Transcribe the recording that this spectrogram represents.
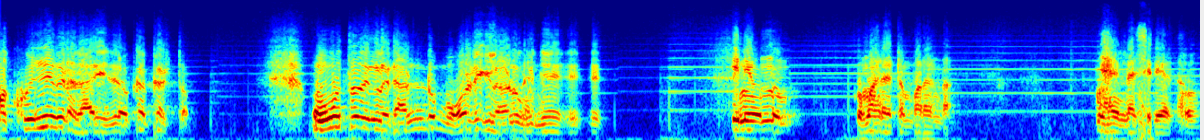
ആ കുഞ്ഞുങ്ങളുടെ കാര്യം ഇതിലൊക്കെ കഷ്ടം. മൂത്ത് നിങ്ങൾ രണ്ടും ബോർഡിങ്ങിലാണ് കുഞ്ഞ്. ഇനിയൊന്നും കുമാരേട്ടൻ പറയണ്ട. ഞാൻ എല്ലാം ശരിയാക്കാം.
